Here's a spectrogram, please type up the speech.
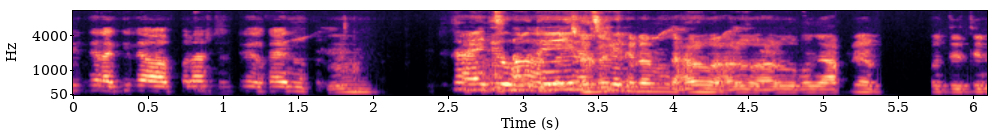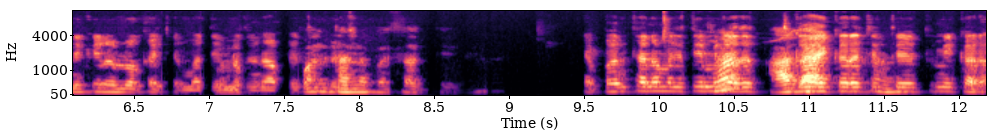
त्याला केलं काय नव्हतं हम्म. काय ते होतं येईनच सगळं केलं. केलं मग हळू हळू हळू मग आपल्या पद्धतीने केलं लोकांच्या माध्यमातून आपल्या. पंथानं पण साथ दिली. त्या पंथानं म्हणजे ते म्हणजे आता काय करायचं ते तुम्ही करा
